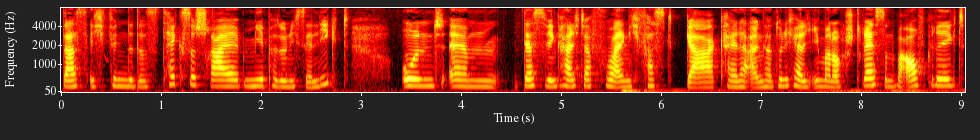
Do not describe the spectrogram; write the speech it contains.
dass ich finde, dass Texte schreiben mir persönlich sehr liegt. Und ähm, deswegen hatte ich davor eigentlich fast gar keine Angst. Natürlich hatte ich immer noch Stress und war aufgeregt.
